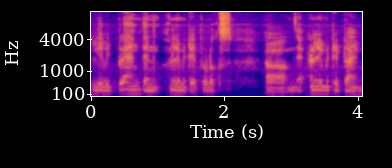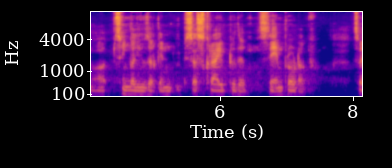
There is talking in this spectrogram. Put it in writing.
leave it blank then unlimited products uh, unlimited time a single user can subscribe to the same product. So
